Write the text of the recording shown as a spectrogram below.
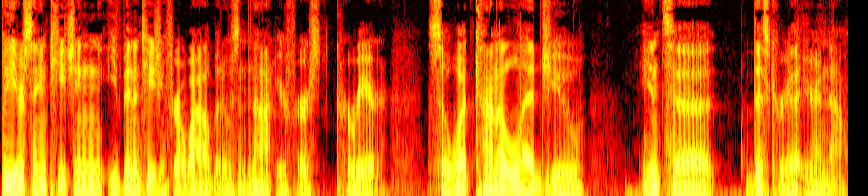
But you were saying teaching, you've been in teaching for a while, but it was not your first career. So what kind of led you into this career that you're in now?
